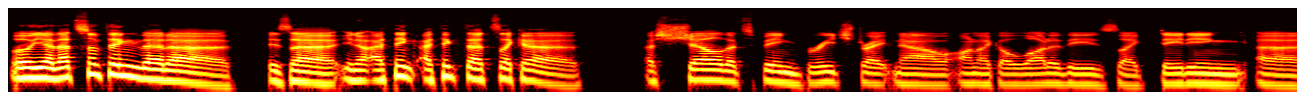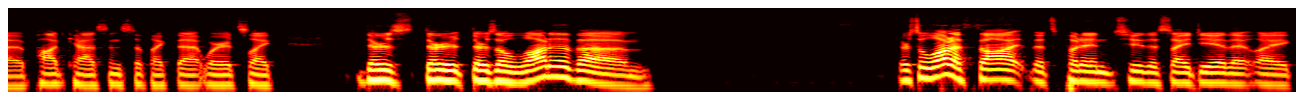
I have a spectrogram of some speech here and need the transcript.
Well, yeah, that's something that uh, is uh, you know, I think I think that's like a a shell that's being breached right now on like a lot of these like dating uh podcasts and stuff like that, where it's like there's there there's a lot of um there's a lot of thought that's put into this idea that like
